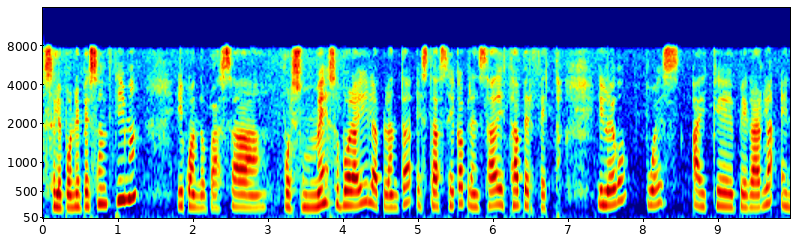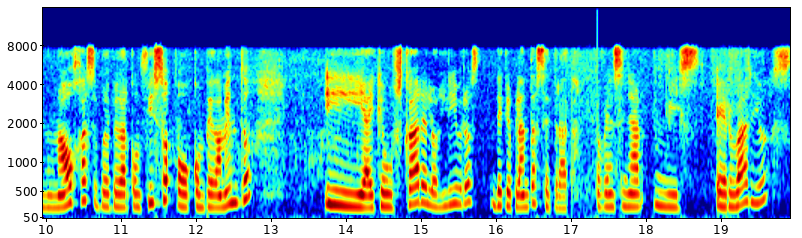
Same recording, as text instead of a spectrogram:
Se le pone peso encima y cuando pasa pues un mes o por ahí la planta está seca, prensada y está perfecta. Y luego pues hay que pegarla en una hoja, se puede pegar con fiso o con pegamento y hay que buscar en los libros de qué plantas se trata. Os voy a enseñar mis herbarios.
